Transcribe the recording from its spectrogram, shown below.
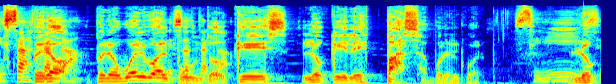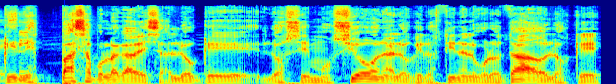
Es hasta pero, acá. pero vuelvo al Es punto, que es lo que les pasa por el cuerpo. Sí, lo sí, que sí. les pasa por la cabeza, lo que los emociona, lo que los tiene alborotados, los que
